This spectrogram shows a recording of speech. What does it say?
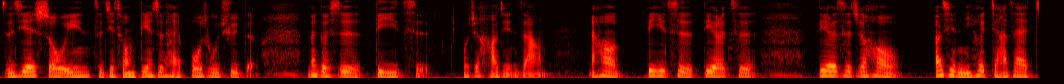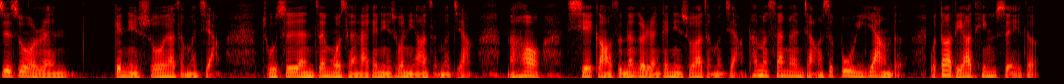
直接收音，直接从电视台播出去的，那个是第一次，我就好紧张。然后第一次、第二次、第二次之后，而且你会夹在制作人。跟你说要怎么讲，主持人曾国成来跟你说你要怎么讲，然后写稿子那个人跟你说要怎么讲，他们三个人讲的是不一样的，我到底要听谁的？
